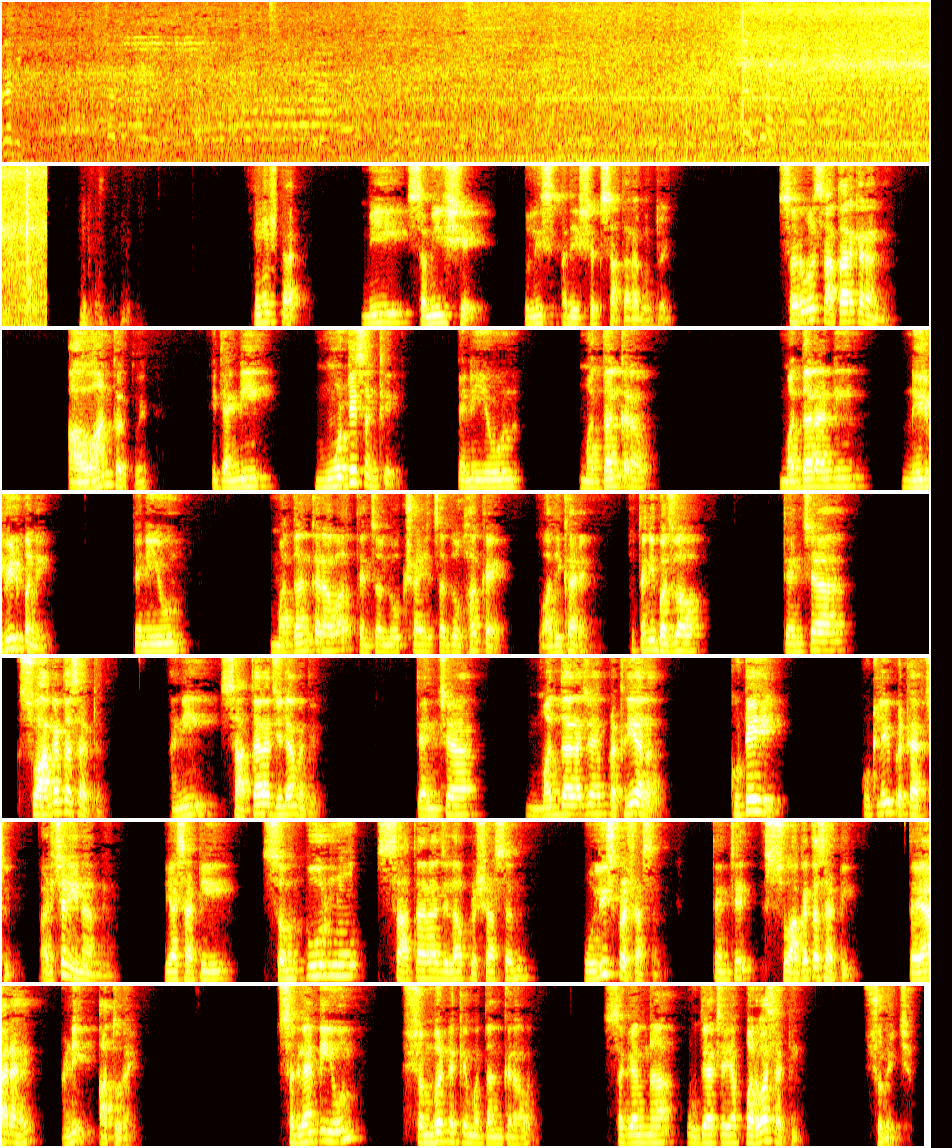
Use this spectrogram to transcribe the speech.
नमस्कार. मी समीर शेख पोलीस अधीक्षक सातारा बोलतोय. सर्व सातारकरांना आवाहन करतोय की त्यांनी मोठे संख्येत त्यांनी येऊन मतदान करावं. मतदारांनी निर्भीडपणे त्यांनी येऊन मतदान करावा त्यांचा लोकशाहीचा जो हक आहे तो अधिकार आहे तो त्यांनी बजवावा. त्यांच्या स्वागतासाठी आणि सातारा जिल्ह्यामध्ये त्यांच्या मतदाराच्या प्रक्रियाला कुठेही कुठल्याही प्रकारची अडचण येणार नाही. यासाठी संपूर्ण सातारा जिल्हा प्रशासन पोलीस प्रशासन त्यांचे स्वागतासाठी तयार आहे आणि आतुर आहे. सगळ्यांनी येऊन शंभर टक्के मतदान करावं. सगळ्यांना उद्याच्या या पर्वासाठी शुभेच्छा.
